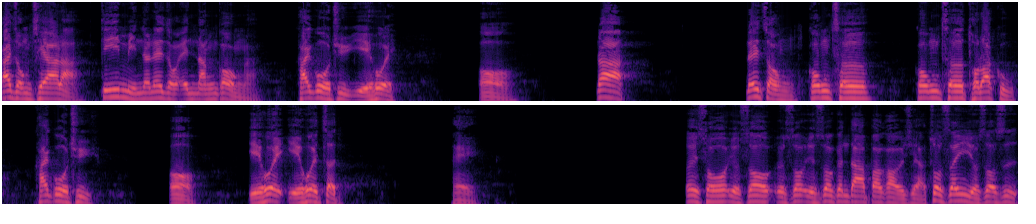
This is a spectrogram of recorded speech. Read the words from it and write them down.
那种车啦，第一名的那种 N 当贡啦，开过去也会哦。那那种公车、公车拖拉股开过去哦，也会也会震，哎。所以说，有时候，有时候，有时候跟大家报告一下，做生意有时候是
